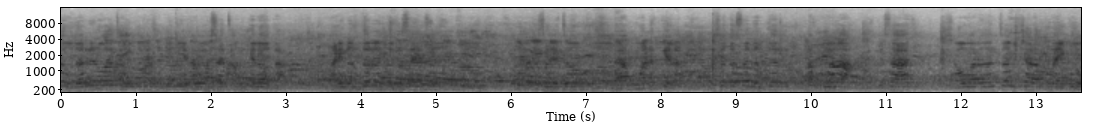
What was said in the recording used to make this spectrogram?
त्याचा उदरनिर्वाह चालू करण्यासाठी मी हा व्यवसाय चालू केला होता. आणि नंतर नंतर जसं याचं जसं याचं व्याप वाढत गेला तसं तसं नंतर आपल्याला जसं आज शाहू महाराजांचा विचार आपण ऐकलो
